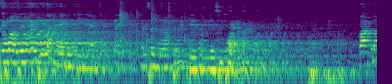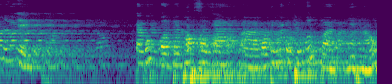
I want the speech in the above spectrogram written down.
cảm ơn tiếng hát rất là hay của chị em xin à, chúc chị thật nhiều sức khỏe và cũng như quý vị ca khúc vòng trời khóc sâu xa à, qua tiếng hát của trung quốc và diệp hảo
